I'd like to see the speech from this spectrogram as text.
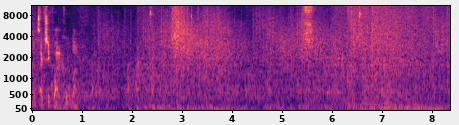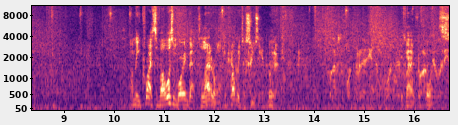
That's actually quite a cool one. I mean, Christ, if I wasn't worried about collateral, I could probably just use a nuke. If I have the points.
